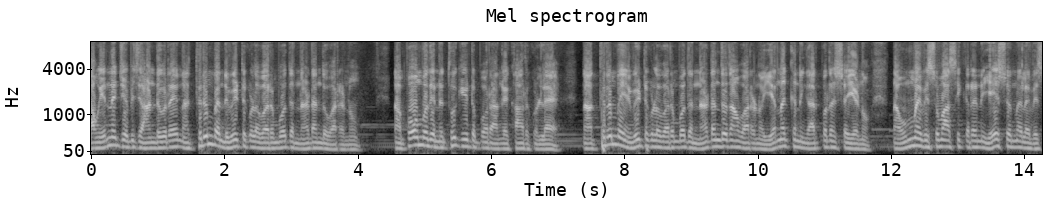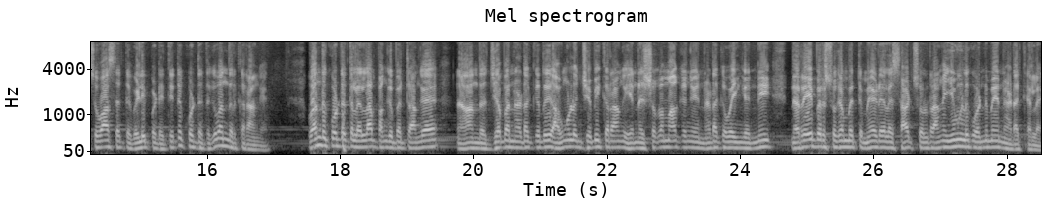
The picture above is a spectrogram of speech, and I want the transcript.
அவங்க என்ன ஜெபிச்ச ஆண்டவரே நான் திரும்ப அந்த வீட்டுக்குள்ளே வரும்போது நடந்து வரணும். நான் போகும்போது என்னை தூக்கிட்டு போகிறாங்க காருக்குள்ளே. நான் திரும்ப என் வீட்டுக்குள்ளே வரும்போது நடந்து தான் வரணும். எனக்கு நீங்கள் அற்புதம் செய்யணும். நான் உண்மை விசுவாசிக்கிறேன்னு இயேசு மேலே விசுவாசத்தை வெளிப்படுத்திட்டு கூட்டத்துக்கு வந்திருக்கிறாங்க. வந்து கூட்டத்தில் எல்லாம் பங்கு பெற்றாங்க. நான் அந்த ஜெபம் நடக்குது அவங்களும் ஜெபிக்கிறாங்க என்னை சுகமாக்குங்க நடக்க வைங்கன்னு நிறைய பேர் சுகம் பெற்று மேடையில் சாட்சி சொல்கிறாங்க இவங்களுக்கு ஒன்றுமே நடக்கலை.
